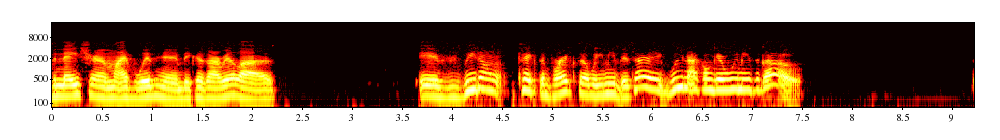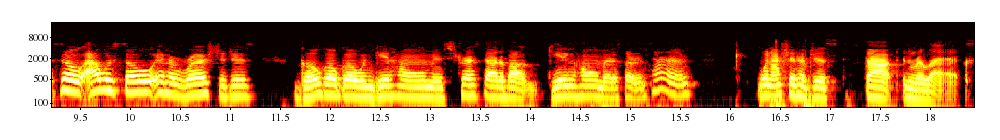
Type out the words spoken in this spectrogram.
the nature and life with him because I realized if we don't take the breaks that we need to take, we're not gonna get where we need to go. So I was so in a rush to just go, go, go and get home and stressed out about getting home at a certain time when I should have just stopped and relaxed.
